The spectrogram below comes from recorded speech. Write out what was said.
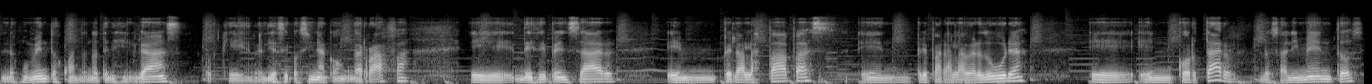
los, momentos cuando no tenés el gas, porque en realidad se cocina con garrafa, eh, desde pensar en pelar las papas, en preparar la verdura, eh, en cortar los alimentos,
